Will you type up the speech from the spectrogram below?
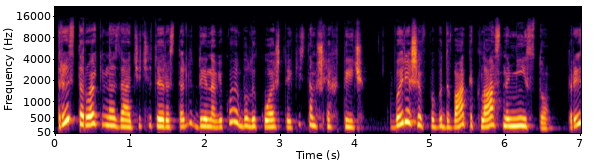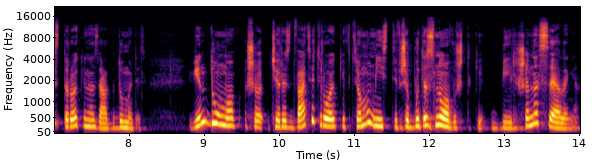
300 років назад чи 400 людина, в якої були кошти, якийсь там шляхтич, вирішив побудувати класне місто 300 років назад. Вдумайтесь. Він думав, що через 20 років в цьому місті вже буде знову ж таки більше населення,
